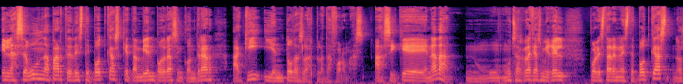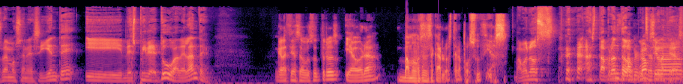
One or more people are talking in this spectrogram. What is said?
en la segunda parte de este podcast que también podrás encontrar aquí y en todas las plataformas. Así que nada, muchas gracias Miguel por estar en este podcast, nos vemos en el siguiente y despide tú, adelante. Gracias a vosotros y ahora vamos a sacar los trapos sucios. Vámonos. Hasta pronto. Muchas gracias.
